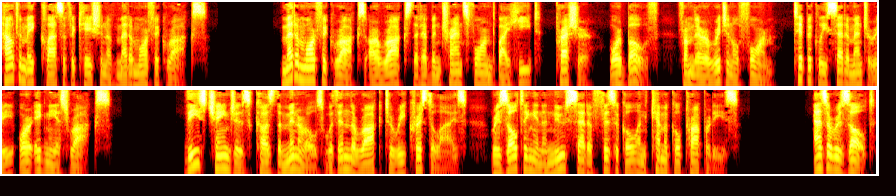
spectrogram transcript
How to make classification of metamorphic rocks. Metamorphic rocks are rocks that have been transformed by heat, pressure, or both, from their original form, typically sedimentary or igneous rocks. These changes cause the minerals within the rock to recrystallize, resulting in a new set of physical and chemical properties. As a result,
